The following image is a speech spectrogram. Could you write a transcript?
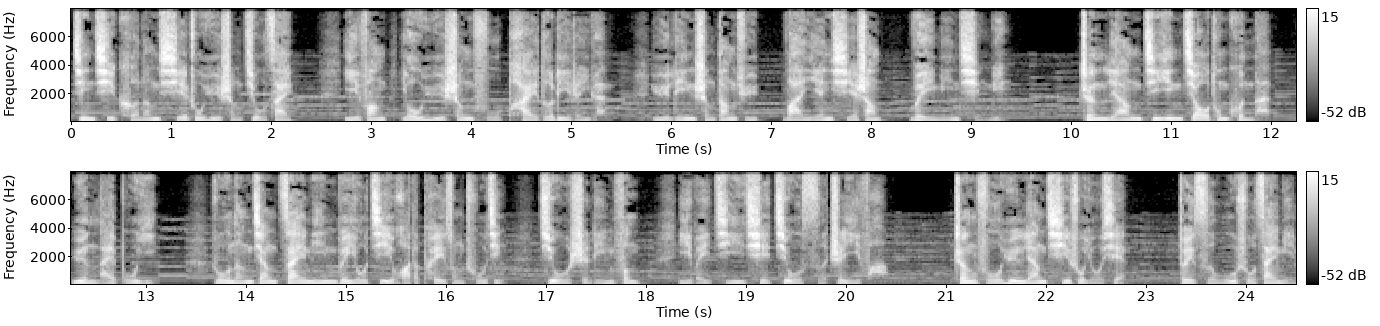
近期可能协助豫省救灾；一方由豫省府派得力人员，与邻省当局婉言协商，为民请命。赈粮既因交通困难，运来不易。如能将灾民未有计划的配送出境，救世临风，以为急切救死之一法。政府运粮其数有限，对此无数灾民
